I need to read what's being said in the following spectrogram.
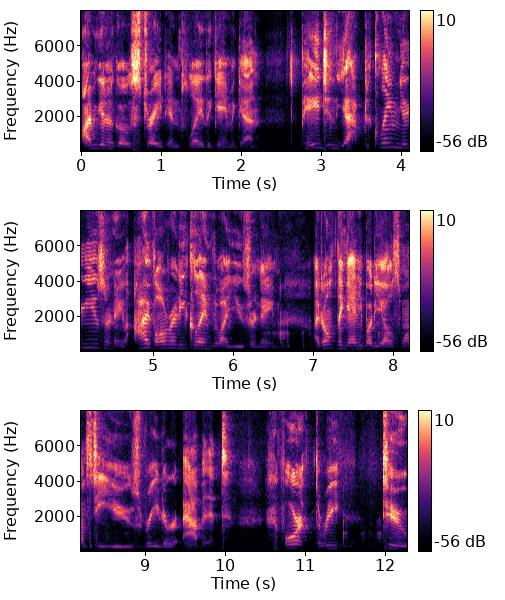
I'm gonna go straight and play the game again. Page in the app to claim your username. I've already claimed my username. I don't think anybody else wants to use Reiderabbot. Four, three, two,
